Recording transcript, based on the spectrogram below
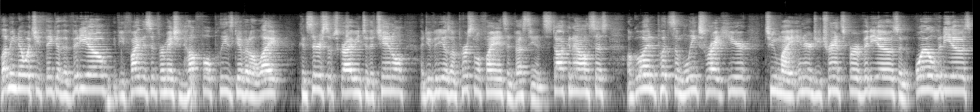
Let me know what you think of the video. If you find this information helpful, please give it a like. Consider subscribing to the channel. I do videos on personal finance, investing, and stock analysis. I'll go ahead and put some links right here to my energy transfer videos and oil videos.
